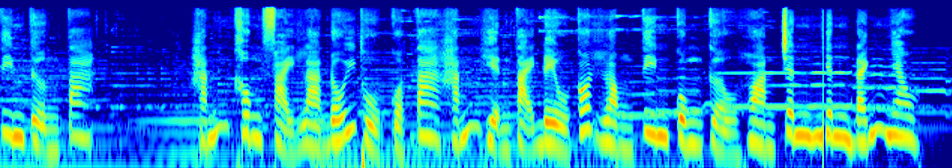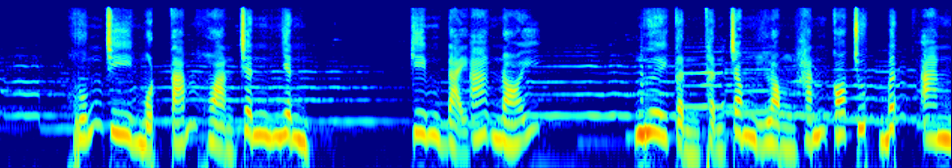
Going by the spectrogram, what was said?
tin tưởng ta. Hắn không phải là đối thủ của ta Hắn hiện tại đều có lòng tin cùng cửu hoàn chân nhân đánh nhau huống chi một tám hoàn chân nhân Kim Đại Á nói Ngươi cẩn thận trong lòng hắn có chút bất an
